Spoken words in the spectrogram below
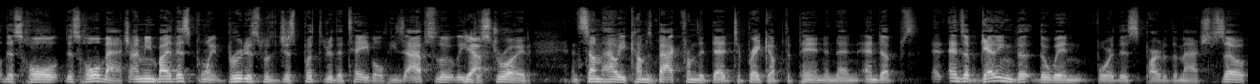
this whole this whole match. I mean, by this point, Brutus was just put through the table. He's absolutely Yeah. destroyed, and somehow he comes back from the dead to break up the pin, and then end up ends up getting the the win for this part of the match. So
